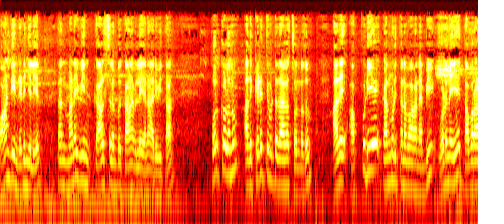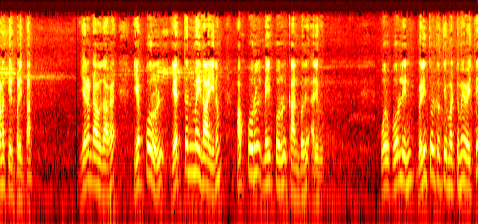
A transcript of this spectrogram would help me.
பாண்டிய நெடுஞ்செழியன் தன் மனைவியின் கால் சிலம்பு காணவில்லை என அறிவித்தான். பொற்கொள்ளனும் அது கிடைத்து விட்டதாக சொன்னதும் அதை அப்படியே கண்மூடித்தனமாக நம்பி உடனேயே தவறான தீர்ப்பளித்தான். இரண்டாவதாக எப்பொருள் எத்தன்மைதாயினும் அப்பொருள் மெய்ப்பொருள் காண்பது அறிவு. ஒரு பொருளின் வெளித்தோற்றத்தை மட்டுமே வைத்து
